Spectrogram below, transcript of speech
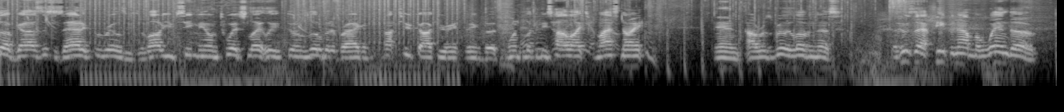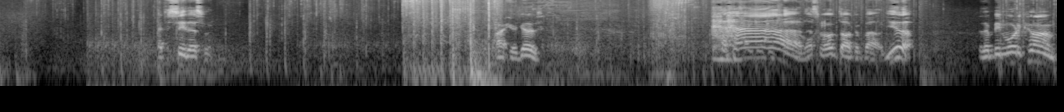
What's up, guys? This is Addict for Realzies. A lot of you have seen me on Twitch lately, doing a little bit of bragging. Not too cocky or anything, but wanted to look at these highlights from last night, and I was really loving this. But who's that peeping out my window? Had to see this one. Alright, here goes. That's what I'm talking about. Yeah! There'll be more to come.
